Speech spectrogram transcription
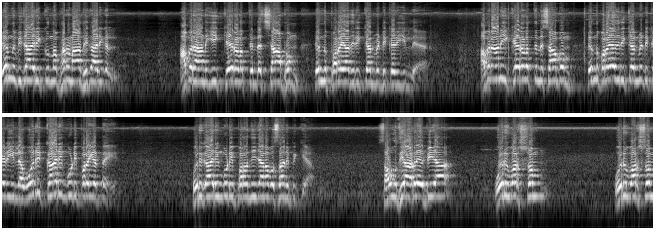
എന്ന് വിചാരിക്കുന്ന ഭരണാധികാരികൾ അവരാണ് ഈ കേരളത്തിന്റെ ശാപം എന്ന് പറയാതിരിക്കാൻ വേണ്ടി കഴിയില്ല. അവരാണ് ഈ കേരളത്തിന്റെ ശാപം എന്ന് പറയാതിരിക്കാൻ വേണ്ടി കഴിയില്ല. ഒരു കാര്യം കൂടി പറയട്ടെ. ഒരു കാര്യം കൂടി പറഞ്ഞ് ഞാൻ അവസാനിപ്പിക്കാം. സൗദി അറേബ്യ ഒരു വർഷം ഒരു വർഷം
